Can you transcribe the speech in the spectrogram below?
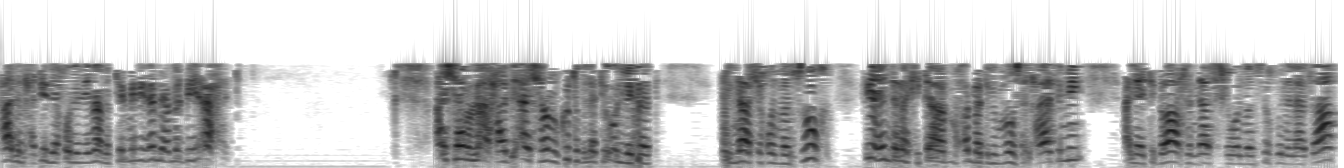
هذا الحديث يقول الإمام الترمذي لم يعمل به أحد. أشهر الأحاديث أشهر الكتب التي ألفت في الناسخ والمنسوخ. في عندنا كتاب محمد بن موسى الحازمي الاعتبار في الناسخ والمنسوخ من الآثار.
